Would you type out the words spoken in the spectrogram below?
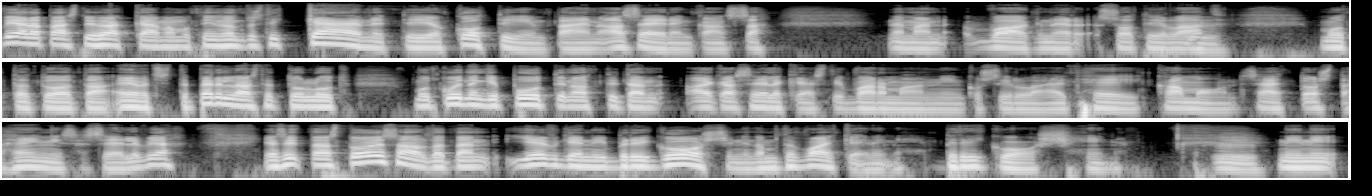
vielä päästy hyökkäämään, mutta niin sanotusti käännyttiin jo kotiin päin aseiden kanssa nämä Wagner-sotilaat, Mm. Mutta tuota, eivät sitten perille asti tullut, mutta kuitenkin Putin otti tämän aika selkeästi varmaan niin kuin sillä että hei, come on, sä et tosta hengissä selviä. Ja sitten taas toisaalta tämän Evgeni Brigoshin, tämä on muuten vaikea nimi, Brigoshin, Mm. niin, niin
